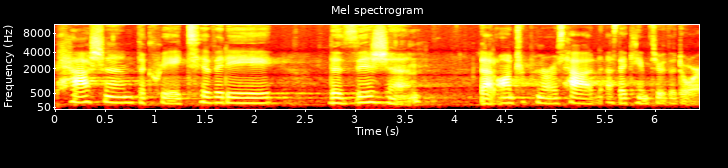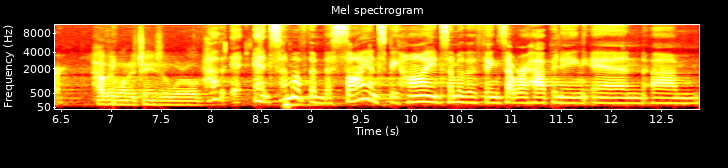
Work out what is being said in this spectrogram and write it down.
passion, the creativity, the vision that entrepreneurs had as they came through the door. How they want to change the world. How, and some of them, the science behind some of the things that were happening in, um,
